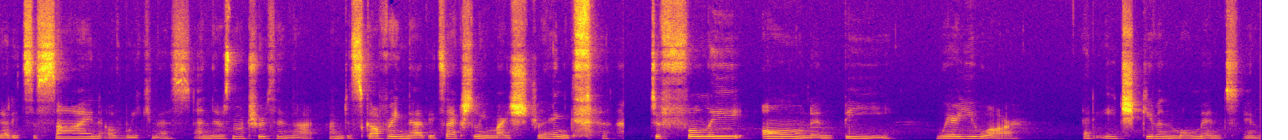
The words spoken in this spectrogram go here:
that it's a sign of weakness, and there's no truth in that. I'm discovering that it's actually my strength to fully own and be where you are at each given moment. And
